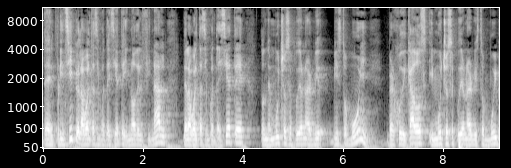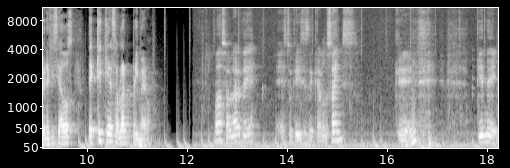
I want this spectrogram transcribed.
del principio de la vuelta 57 y no del final de la vuelta 57, donde muchos se pudieron haber visto muy perjudicados y muchos se pudieron haber visto muy beneficiados. ¿De qué quieres hablar primero? Vamos a hablar de esto que dices de Carlos Sainz, que tiene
